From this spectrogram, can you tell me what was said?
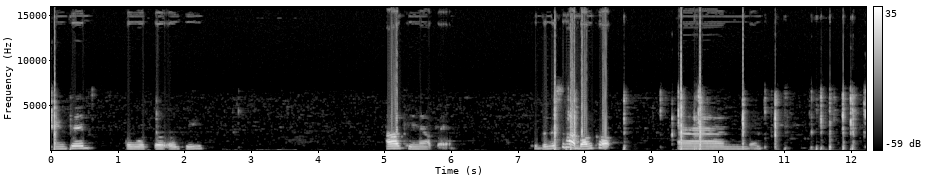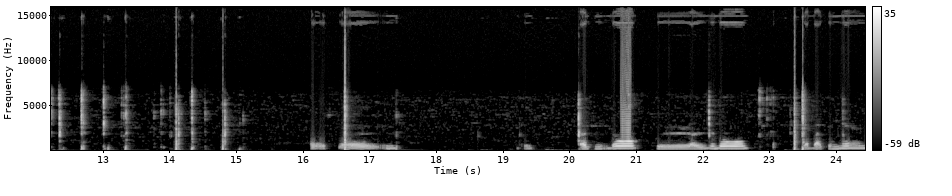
stupid because it was so OP. Okay, now there. So this is my bunker, and also open the door, close the door, get back in here,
